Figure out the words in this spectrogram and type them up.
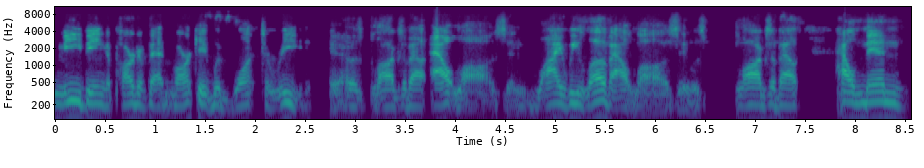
me being a part of that market would want to read. You know, it was blogs about outlaws and why we love outlaws. It was blogs about how men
